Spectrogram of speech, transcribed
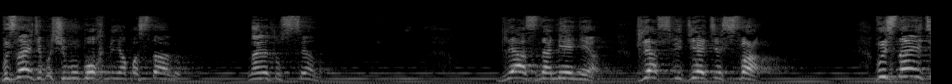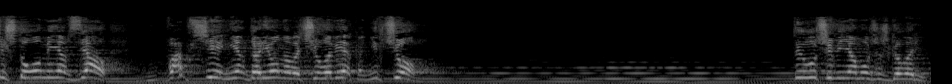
вы знаете, почему Бог меня поставил на эту сцену? для знамения, для свидетельства. Вы знаете, что Он меня взял вообще неодаренного человека, ни в чем. Ты лучше меня можешь говорить.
